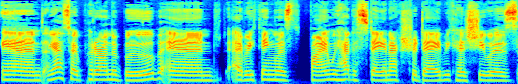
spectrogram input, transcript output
And yeah, so I put her on the boob and everything was fine. We had to stay an extra day because she was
